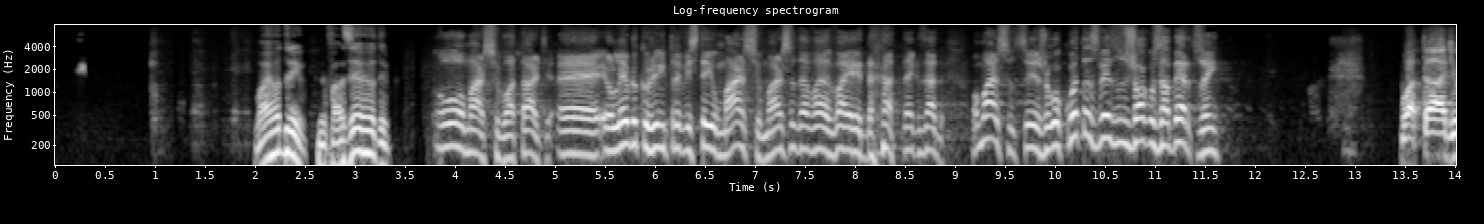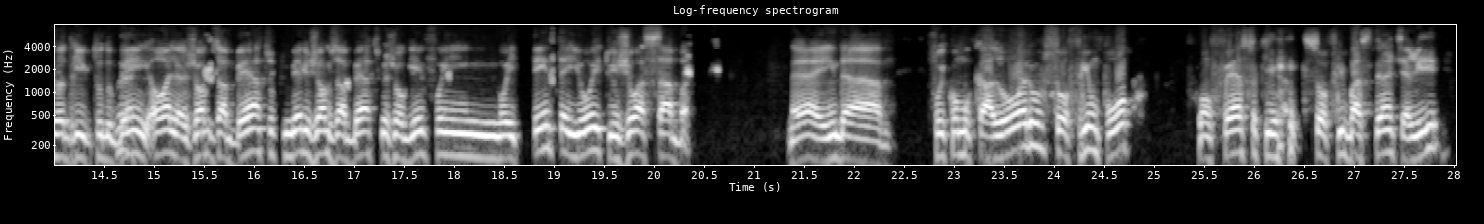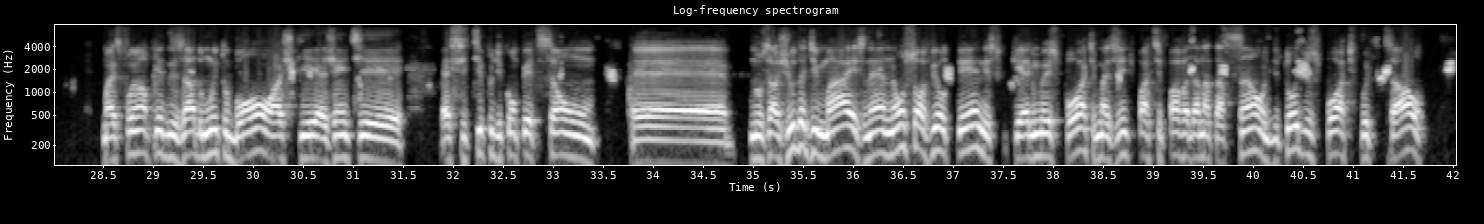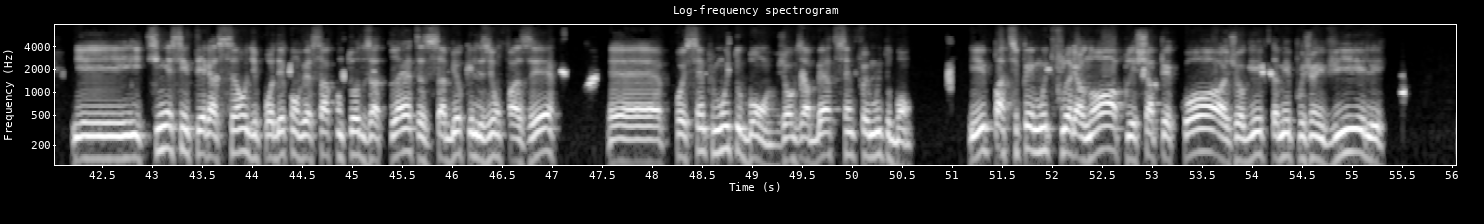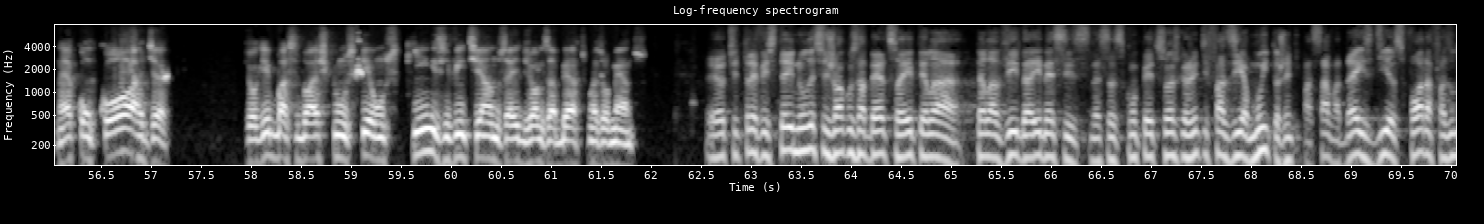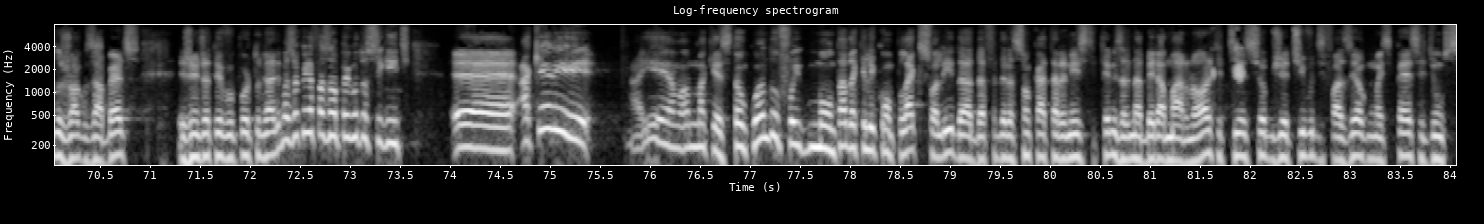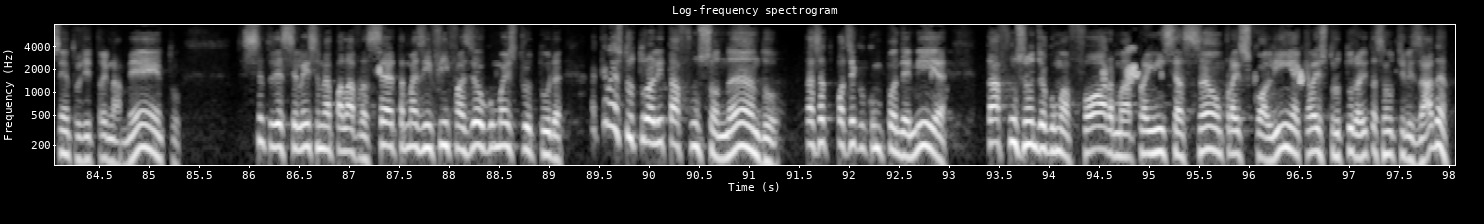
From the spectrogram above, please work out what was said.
Vai, Rodrigo. Quer fazer, Rodrigo? Ô, Márcio, boa tarde. É, eu lembro que eu entrevistei o Márcio. O Márcio vai, vai dar até risada. Ô, Márcio, você jogou quantas vezes os Jogos Abertos, hein? Boa tarde, Rodrigo. Tudo é. bem? Olha, Jogos Abertos, os primeiros Jogos Abertos que eu joguei foi em 88, em Joaçaba. Né, ainda fui como calouro, sofri um pouco. Confesso que, que sofri bastante ali, mas foi um aprendizado muito bom. Acho que a gente esse tipo de competição é, nos ajuda demais, né? Não só ver o tênis, que era o meu esporte, mas a gente participava da natação, de todos os esportes, futsal, e, e, tinha essa interação de poder conversar com todos os atletas, saber o que eles iam fazer. É, foi sempre muito bom. Jogos abertos sempre foi muito bom. E participei muito Florianópolis, Chapecó, joguei também para Joinville, né, Concórdia. Joguei acho que uns, uns 15, 20 anos aí de jogos abertos, mais ou menos. Eu te entrevistei num desses jogos abertos aí pela, pela vida aí nesses, nessas competições que a gente fazia muito, a gente passava 10 dias fora fazendo jogos abertos e a gente já teve oportunidade. Mas eu queria fazer uma pergunta o seguinte, é, aquele, aí é uma questão, quando foi montado aquele complexo ali da, da Federação Catarinense de Tênis ali na Beira Mar Norte, tinha esse objetivo de fazer alguma espécie de um centro de treinamento, centro de excelência não é a palavra certa, mas enfim, fazer alguma estrutura. Aquela estrutura ali está funcionando? Tá, pode ser que com pandemia, está funcionando de alguma forma para iniciação, para escolinha, aquela estrutura ali está sendo utilizada?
